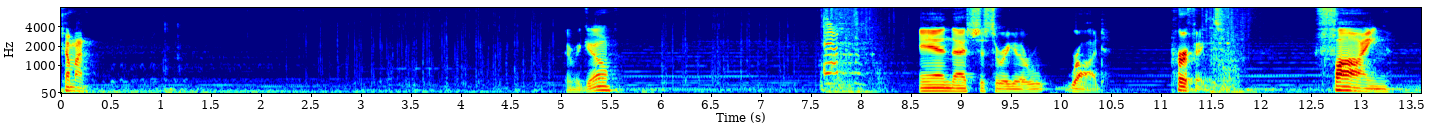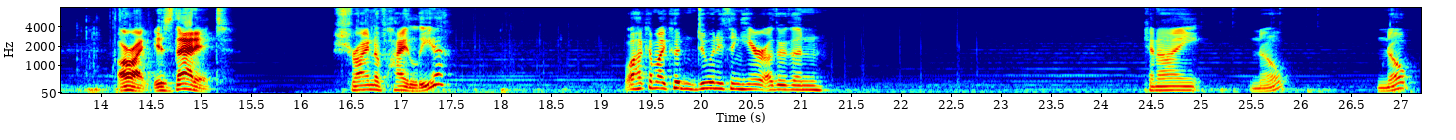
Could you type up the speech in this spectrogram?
Come on. There we go. And that's just a regular rod. Perfect. Fine. Alright, is that it? Shrine of Hylea? Well, how come I couldn't do anything here other than... Can I... Nope. Nope,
